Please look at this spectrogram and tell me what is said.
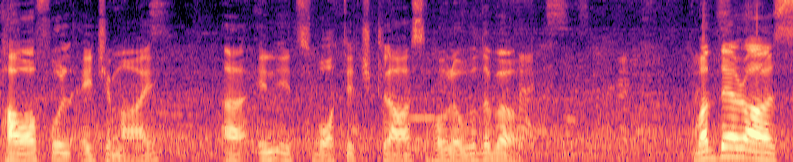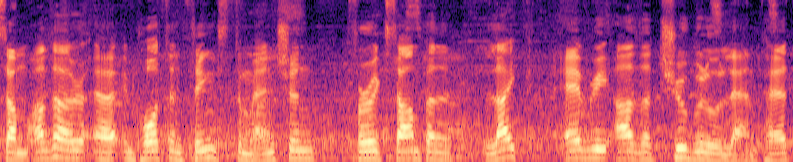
powerful HMI uh, in its wattage class all over the world. But there are some other uh, important things to mention. For example, like every other TrueBlue lamp head,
